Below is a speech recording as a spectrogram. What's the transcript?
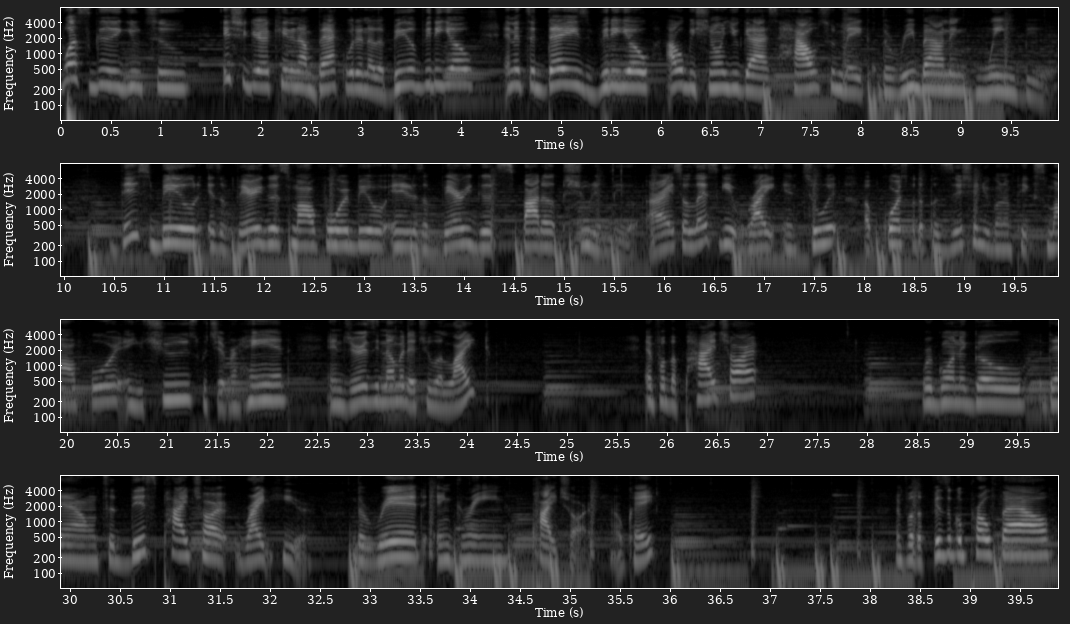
What's good YouTube? It's your girl Kidd and I'm back with another build video and in today's video I will be showing you guys how to make the rebounding wing build. This build is a very good small forward build and it is a very good spot up shooting build. Alright so let's get right into it. Of course for the position you're going to pick small forward and you choose whichever hand and jersey number that you would like. And for the pie chart we're going to go down to this pie chart right here the red and green pie chart okay? And for the physical profile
